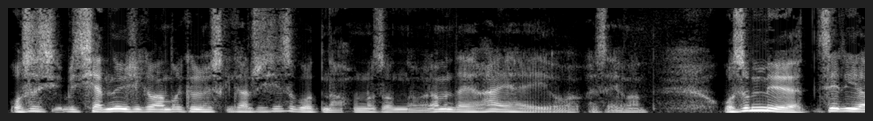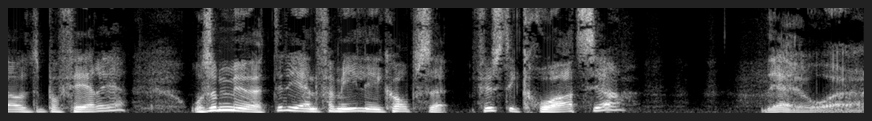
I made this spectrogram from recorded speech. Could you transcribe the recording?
Og så kjenner jo ikke hverandre, kunne huske kanskje ikke så godt navn og sånn. Ja, men det er hei, hei, og, sier man. Og så møter de ute på ferie, og så møter de en familie i korpset. Først i Kroatia. Det er jo eh,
